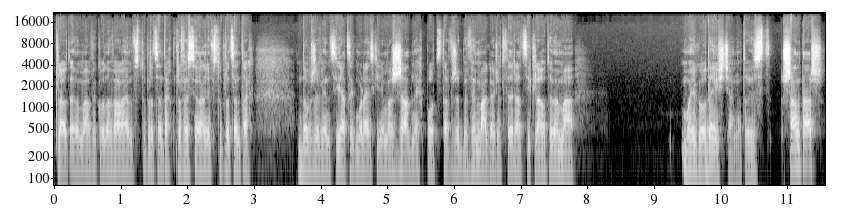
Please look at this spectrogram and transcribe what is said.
Cloud MMA wykonywałem w 100% profesjonalnie, w 100% dobrze, więc Jacek Murański nie ma żadnych podstaw, żeby wymagać od Federacji Cloud MMA mojego odejścia. No to jest szantaż,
